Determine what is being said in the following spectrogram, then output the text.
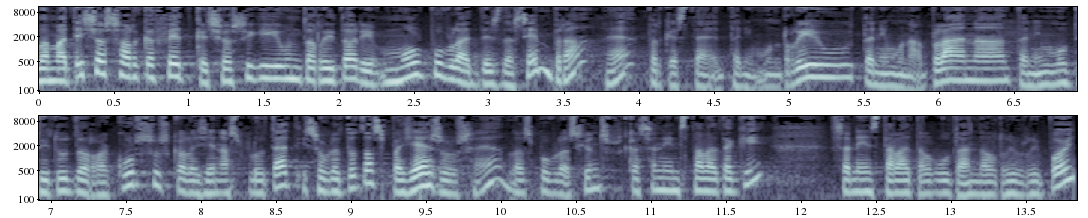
la mateixa sort que ha fet que això sigui un territori molt poblat des de sempre, eh? perquè tenim un riu, tenim una plana, tenim multitud de recursos que la gent ha explotat i sobretot els pagesos, eh? les poblacions que s'han instal·lat aquí s'han instal·lat al voltant del riu Ripoll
